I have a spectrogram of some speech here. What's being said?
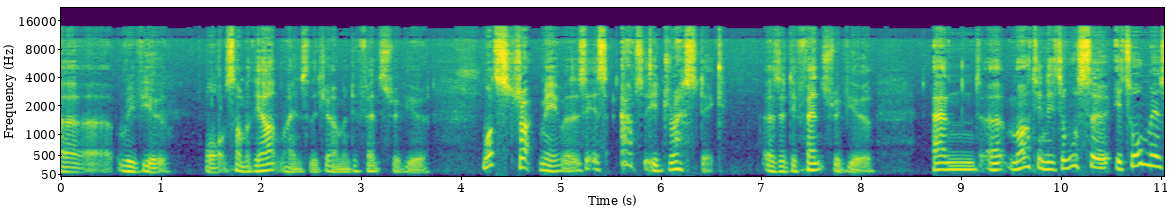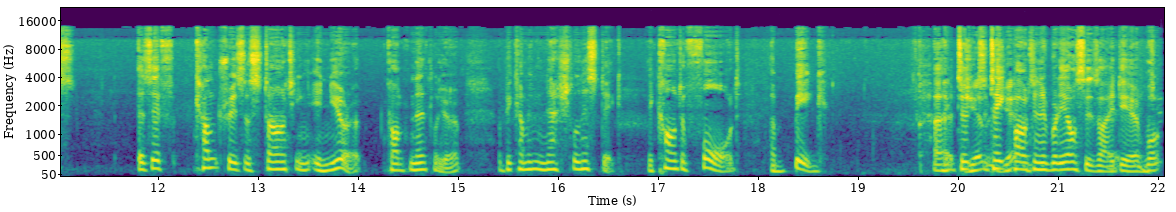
uh, review, or some of the outlines of the German defence review. What struck me was it's absolutely drastic as a defence review, and uh, Martin, it's also it's almost as if countries are starting in Europe, continental Europe, are becoming nationalistic. They can't afford a big uh, to, Ger- to take part in everybody else's idea of what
